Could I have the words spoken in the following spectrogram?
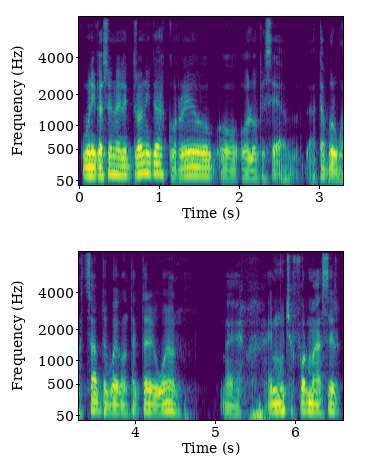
Comunicación electrónica, correo o, lo que sea, hasta por WhatsApp te puede contactar el weón. Eh, hay muchas formas de hacer.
